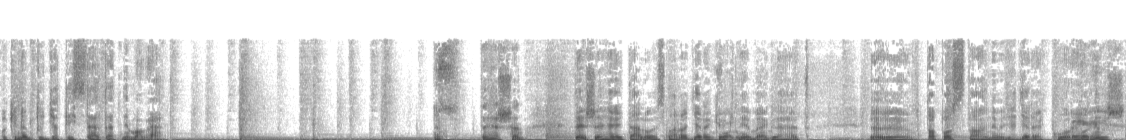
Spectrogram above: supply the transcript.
aki nem tudja tiszteltetni magát. Ez teljesen, teljesen helytálló, ezt már a gyerekeknél Valóban. meg lehet ö, tapasztalni, hogy a gyerekkorban Igen. is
